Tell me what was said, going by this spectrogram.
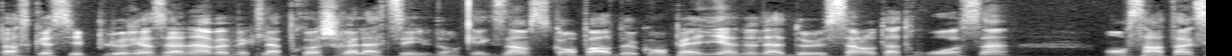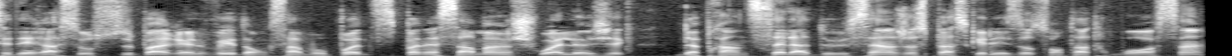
parce que c'est plus raisonnable avec l'approche relative. Donc exemple, si on compare deux compagnies, il y en a une à 200, l'autre à 300, on s'entend que c'est des ratios super élevés, donc ça vaut pas, c'est pas nécessairement un choix logique de prendre celle à 200 juste parce que les autres sont à 300.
